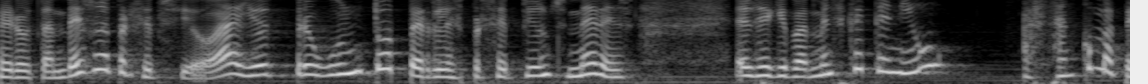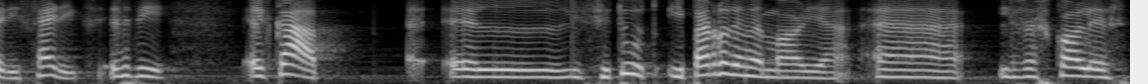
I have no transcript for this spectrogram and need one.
però també és una percepció. Eh? Jo et pregunto per les percepcions meves. Els equipaments que teniu estan com a perifèrics. És a dir, el CAP, l'institut, i parlo de memòria, eh, les escoles,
